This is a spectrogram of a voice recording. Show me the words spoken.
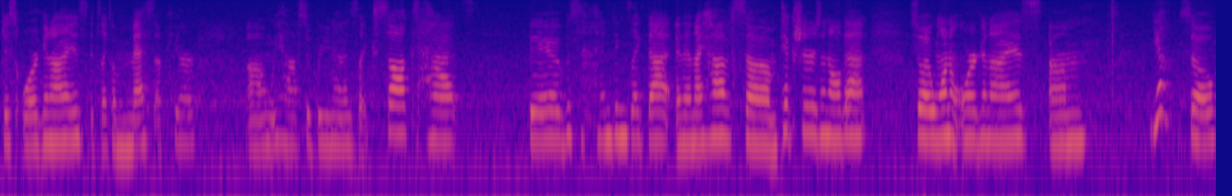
disorganized. It's like a mess up here. Um, we have Sabrina's like socks, hats, bibs, and things like that. And then I have some pictures and all that. So I wanna organize, um, yeah, so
